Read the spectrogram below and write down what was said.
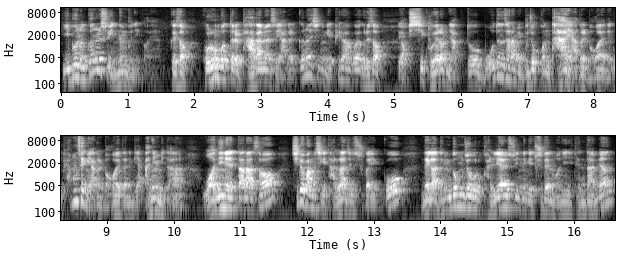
이분은 끊을 수 있는 분인 거예요. 그래서 그런 것들을 봐가면서 약을 끊으시는 게 필요하고요. 그래서 역시 고혈압 약도 모든 사람이 무조건 다 약을 먹어야 되고 평생 약을 먹어야 되는 게 아닙니다. 원인에 따라서 치료 방식이 달라질 수가 있고 내가 능동적으로 관리할 수 있는 게 주된 원인이 된다면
